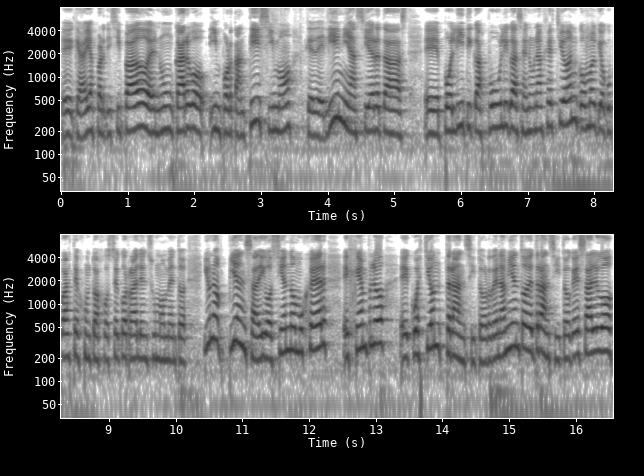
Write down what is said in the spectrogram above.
eh, que habías participado en un cargo importantísimo que delinea ciertas eh, políticas públicas en una gestión, como el que ocupaste junto a José Corral en su momento. Y uno piensa, digo, siendo mujer, ejemplo, eh, cuestión tránsito, ordenamiento de tránsito, que es algo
